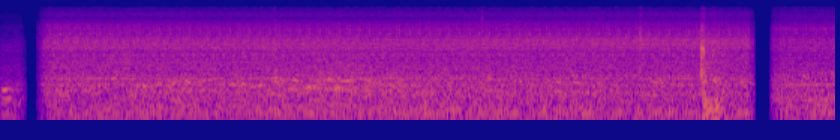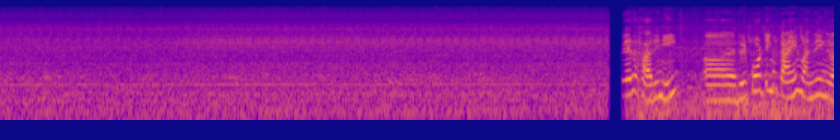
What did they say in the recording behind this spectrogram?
பேர் ஹரிணி. ரிப்போர்ட்டிங் டைம் வந்து இங்கே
